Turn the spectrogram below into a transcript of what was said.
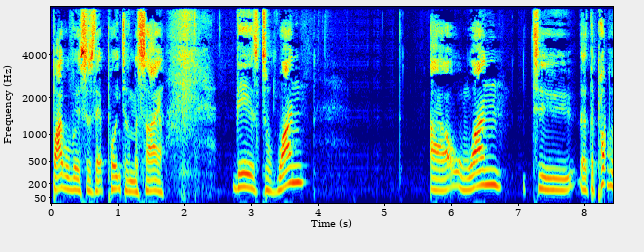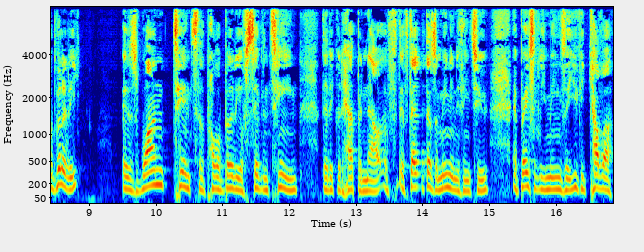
Bible verses that point to the Messiah. There's one, uh, one to that the probability is one tenth the probability of 17 that it could happen. Now, if, if that doesn't mean anything to you, it basically means that you could cover,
